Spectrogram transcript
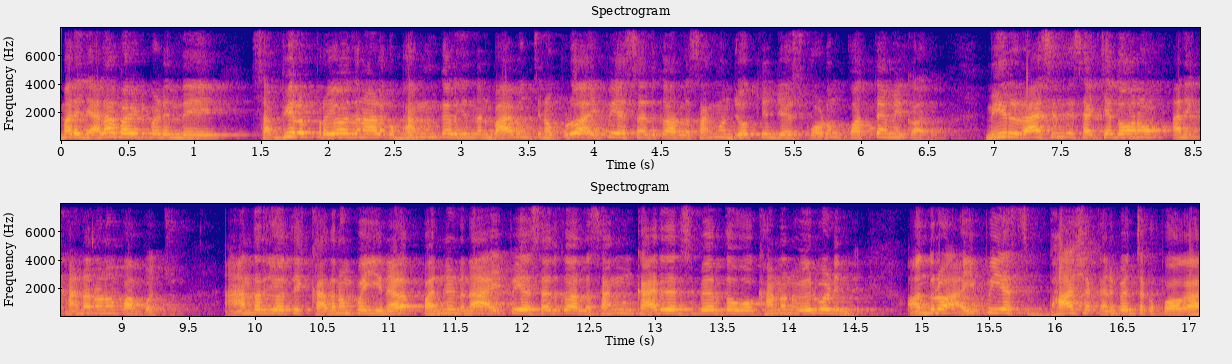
మరి ఇది ఎలా బయటపడింది? సభ్యుల ప్రయోజనాలకు భంగం కలిగిందని భావించినప్పుడు ఐపీఎస్ అధికారుల సంఘం జోక్యం చేసుకోవడం కొత్త ఏమీ కాదు. మీరు రాసింది సత్యదూరం అని ఖండనను పంపొచ్చు. ఆంధ్రజ్యోతి కథనంపై ఈ నెల పన్నెండున ఐపీఎస్ అధికారుల సంఘం కార్యదర్శి పేరుతో ఓ ఖండన వెలువడింది. అందులో ఐపీఎస్ భాష కనిపించకపోగా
